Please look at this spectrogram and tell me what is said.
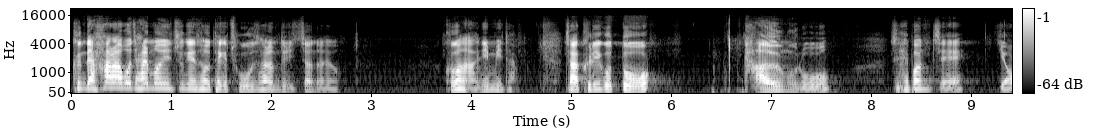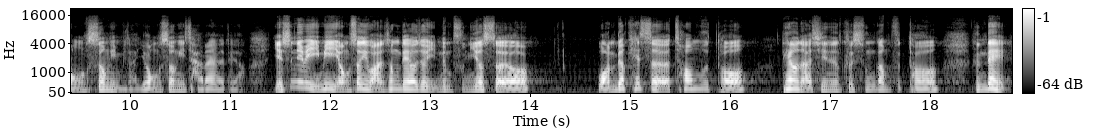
근데 할아버지 할머니 중에서 되게 좋은 사람들 있잖아요. 그건 아닙니다. 자 그리고 또 다음으로 세 번째 영성입니다. 영성이 자라야 돼요. 예수님이 이미 영성이 완성되어져 있는 분이었어요. 완벽했어요. 처음부터 태어나시는 그 순간부터. 근데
